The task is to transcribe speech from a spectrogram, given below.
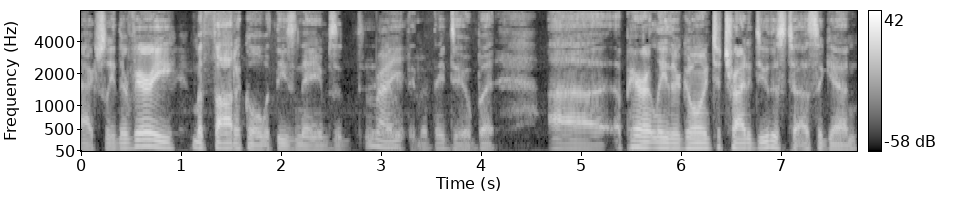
Actually, they're very methodical with these names and Right. everything that they do. But uh, apparently, they're going to try to do this to us again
